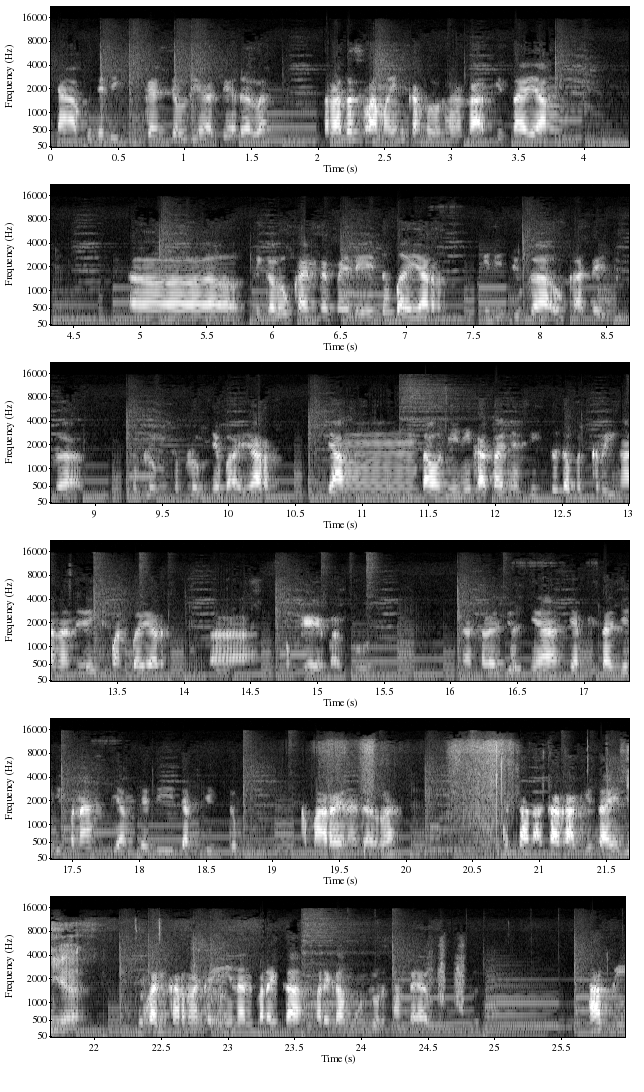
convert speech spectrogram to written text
yang aku jadi ganjel di hati adalah ternyata selama ini kakak-kakak kita yang eh, tinggal UKM PPD itu bayar ini juga UKT juga sebelum sebelumnya bayar yang tahun ini katanya sih itu dapat keringanan jadi cuma bayar eh, oke bagus. Nah selanjutnya yang kita jadi penas yang jadi dakdikduk kemarin adalah kan kakak kakak kita ini Iya. bukan karena keinginan mereka mereka mundur sampai Agustus tapi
